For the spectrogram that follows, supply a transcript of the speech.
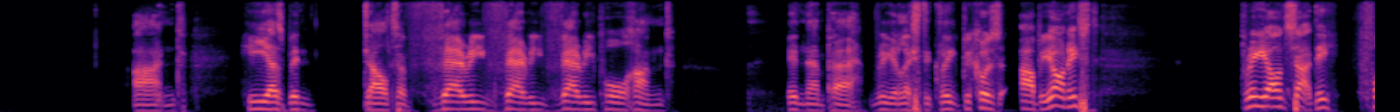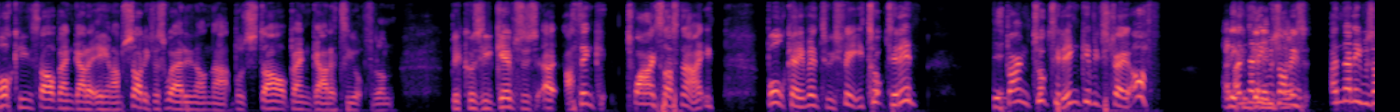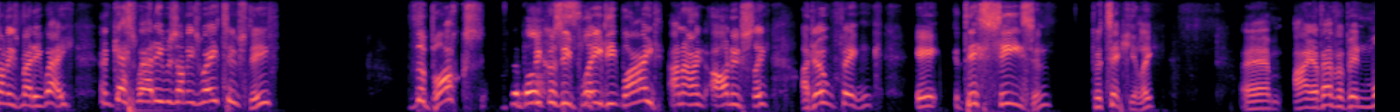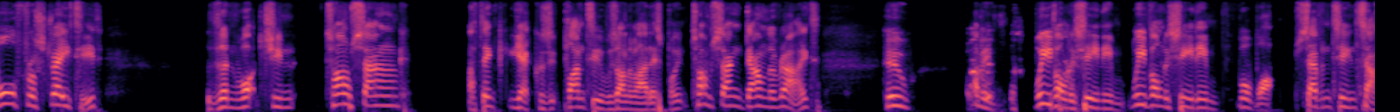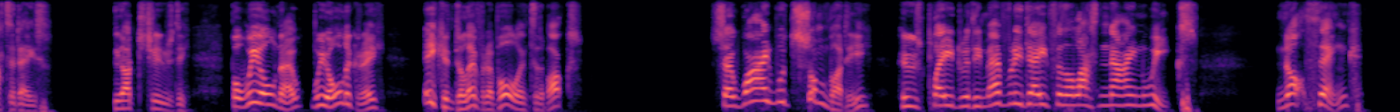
And he has been dealt a very, very, very poor hand in them pair, realistically. Because I'll be honest, bring it on Saturday, fucking start Ben Garrity. And I'm sorry for swearing on that, but start Ben Garrity up front because he gives us, uh, I think twice last night, he, ball came into his feet, he tucked it in. Yeah. Bang, tucked it in, give it straight off. And, And then he was on his and then he was on his merry way. And guess where he was on his way to, Steve? The box the box. because he played it wide. And I honestly, I don't think it this season, particularly, um, I have ever been more frustrated than watching Tom Sang. I think, yeah, because Planty was on about this point. Tom Sang down the right, who, I mean, we've only seen him. We've only seen him for what seventeen Saturdays, the odd Tuesday. But we all know, we all agree, he can deliver a ball into the box. So why would somebody who's played with him every day for the last nine weeks not think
